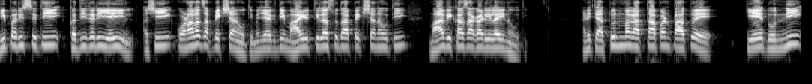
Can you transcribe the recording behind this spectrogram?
ही परिस्थिती कधीतरी येईल अशी कोणालाच अपेक्षा नव्हती. म्हणजे अगदी महायुतीला सुद्धा अपेक्षा नव्हती महाविकास आघाडीलाही नव्हती. आणि त्यातून मग आत्ता आपण पाहतोय की हे दोन्ही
